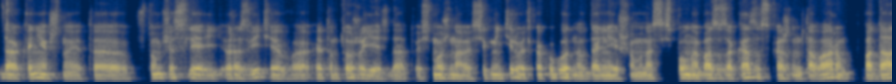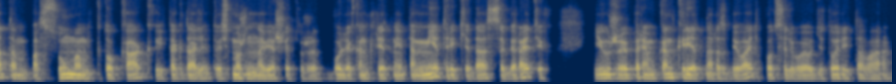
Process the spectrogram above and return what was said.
Да, конечно, это в том числе и развитие в этом тоже есть, да. То есть можно сегментировать как угодно в дальнейшем. У нас есть полная база заказов с каждым товаром, по датам, по суммам, кто как и так далее. То есть можно навешать уже более конкретные там метрики, да, собирать их и уже прям конкретно разбивать по целевой аудитории товара.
